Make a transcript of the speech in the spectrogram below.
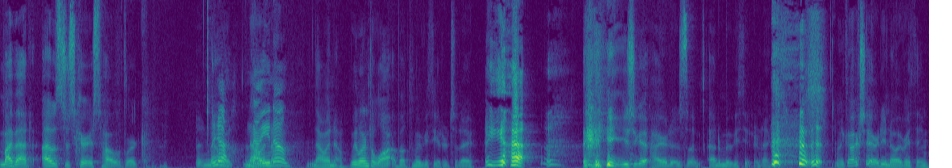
my bad. I was just curious how it would work. Now Yeah, I- now I you know. Now I know. We learned a lot about the movie theater today. Yeah. you should get hired as a, at a movie theater next. like, actually, I already know everything.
